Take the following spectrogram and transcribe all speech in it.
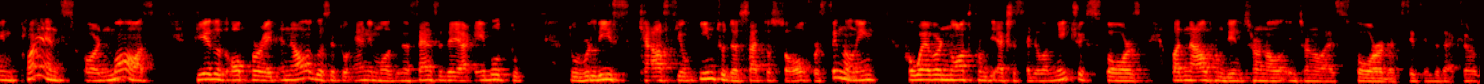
in plants or in moss, piezos operate analogously to animals in a sense that they are able to, to release calcium into the cytosol for signaling, however, not from the extracellular matrix stores, but now from the internal internalized store that sits in the vacuole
